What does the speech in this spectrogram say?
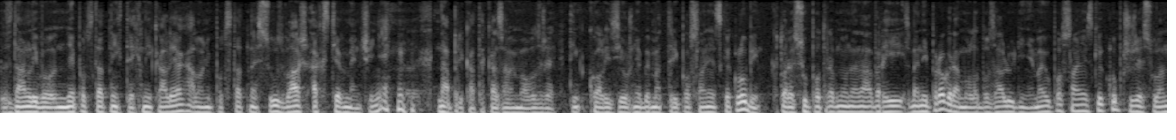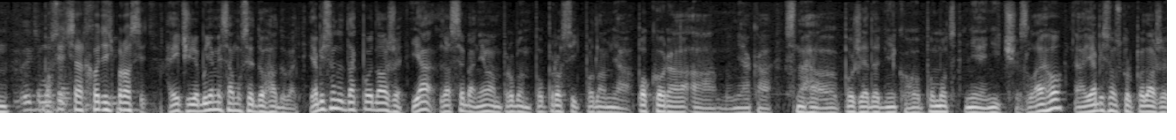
zdanlivo nepodstatných technikáliach, ale oni podstatné sú, zvlášť ak ste v menšine. Napríklad taká zaujímavosť, že tým koalícia už nebude mať tri poslanecké kluby, ktoré sú potrebné na návrhy zmeny programu, lebo za ľudí nemajú poslanecký klub, čiže sú len... Musíte sa chodiť prosiť. Hej, čiže budeme sa musieť dohadovať. Ja by som to tak povedal, že ja za seba nemám problém poprosiť, podľa mňa pokora a nejaká snaha požiadať niekoho o pomoc nie je nič zlého. Ja by som skôr povedal, že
